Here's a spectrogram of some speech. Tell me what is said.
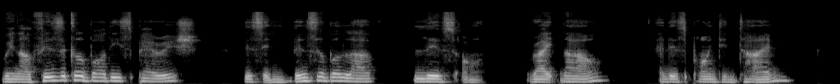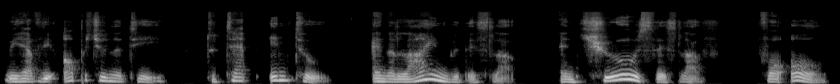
When our physical bodies perish, this invincible love lives on. Right now, at this point in time, we have the opportunity to tap into and align with this love and choose this love for all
